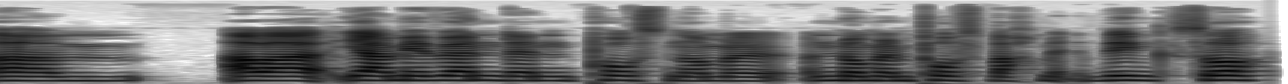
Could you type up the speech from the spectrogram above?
Ähm, aber ja, wir werden den Post nochmal, nochmal einen Post machen mit dem Link, so.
